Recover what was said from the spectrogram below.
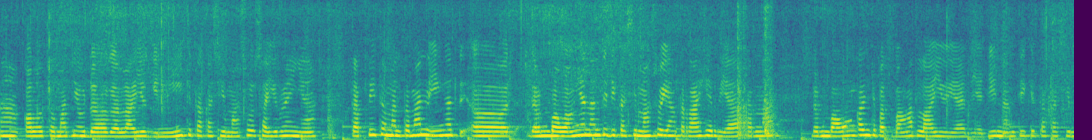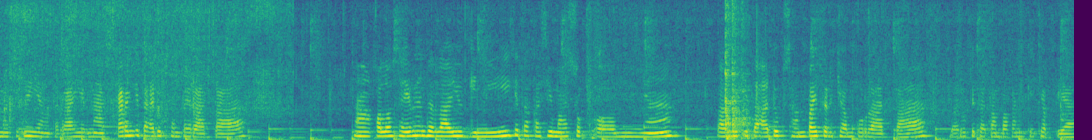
Nah kalau tomatnya udah agak layu gini kita kasih masuk sayurnya ya. Tapi teman-teman ingat uh, daun bawangnya nanti dikasih masuk yang terakhir ya karena daun bawang kan cepat banget layu ya. Jadi nanti kita kasih masuknya yang terakhir. Nah sekarang kita aduk sampai rata. Nah kalau sayurnya udah layu gini kita kasih masuk uh, minyak. Lalu kita aduk sampai tercampur rata baru kita tambahkan kecap ya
